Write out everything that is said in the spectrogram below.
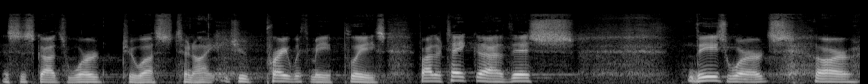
This is God's word to us tonight. Would you pray with me, please? Father, take uh, this, these words, our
